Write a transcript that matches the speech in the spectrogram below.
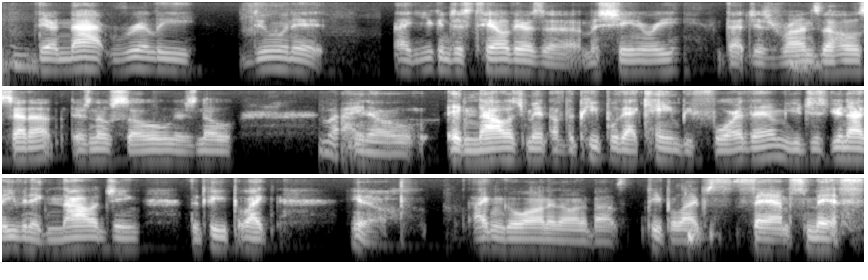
mm-hmm. they're not really doing it like you can just tell there's a machinery that just runs the mm-hmm. whole setup. There's no soul, there's no right. you know acknowledgement of the people that came before them. You just you're not even acknowledging the people like you know I can go on and on about people like Sam Smith.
